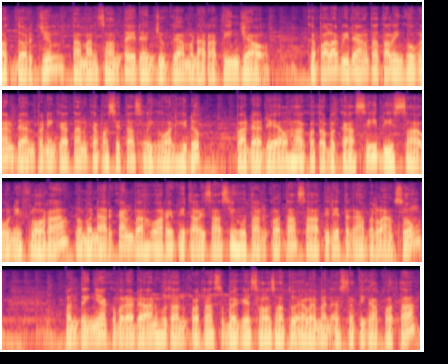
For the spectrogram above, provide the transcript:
outdoor gym, taman santai, dan juga menara tinjau. Kepala Bidang Tata Lingkungan dan Peningkatan Kapasitas Lingkungan Hidup, pada DLH Kota Bekasi, Disa Uniflora membenarkan bahwa revitalisasi hutan kota saat ini tengah berlangsung. Pentingnya keberadaan hutan kota sebagai salah satu elemen estetika kota,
